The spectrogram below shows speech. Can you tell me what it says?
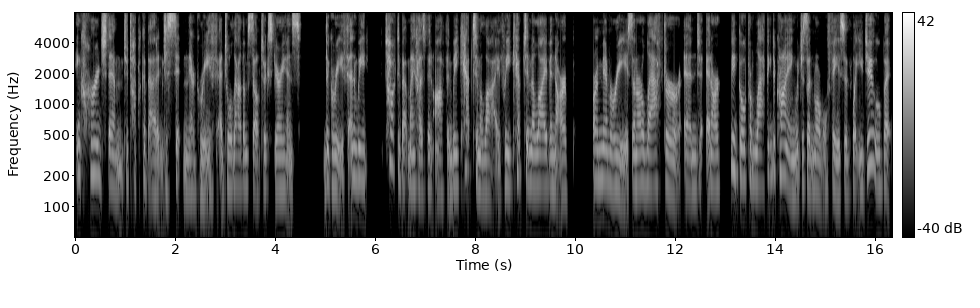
encourage them to talk about it and to sit in their grief and to allow themselves to experience the grief. And we talked about my husband often. We kept him alive. We kept him alive in our our memories and our laughter and and our we go from laughing to crying, which is a normal phase of what you do. But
